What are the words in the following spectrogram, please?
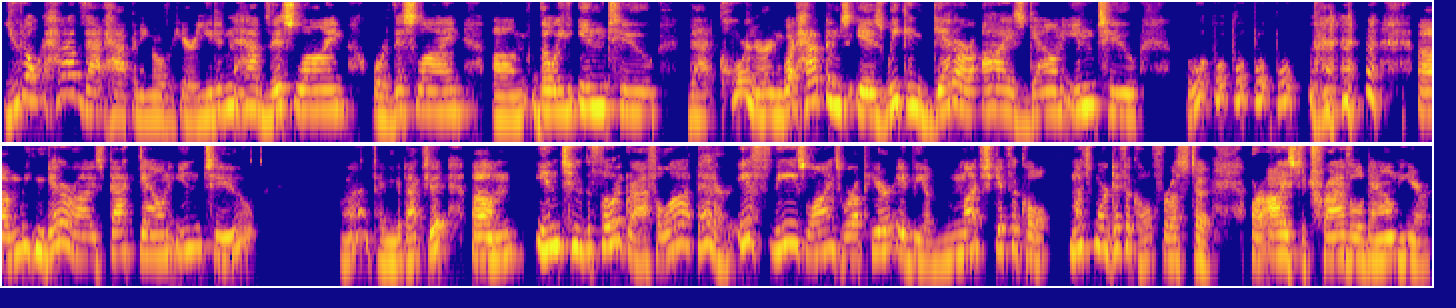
you don't have that happening over here. You didn't have this line or this line um, going into that corner. And what happens is we can get our eyes down into whoop, whoop, whoop, whoop, whoop. um, we can get our eyes back down into, well, if I can get back to it, um, into the photograph a lot better. If these lines were up here, it'd be a much difficult, much more difficult for us to, our eyes to travel down here.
